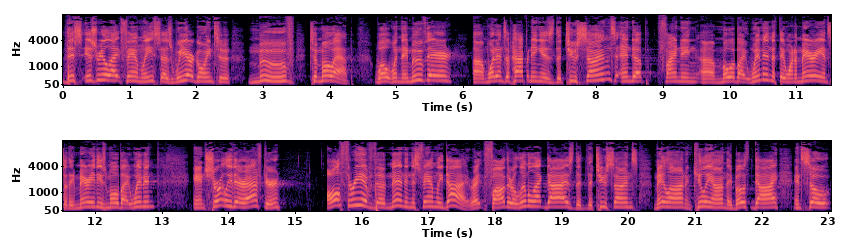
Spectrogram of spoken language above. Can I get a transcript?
this Israelite family says, We are going to move to Moab. Well, when they move there, um, what ends up happening is the two sons end up finding uh, Moabite women that they want to marry, and so they marry these Moabite women. And shortly thereafter, all three of the men in this family die, right? Father Elimelech dies, the, the two sons, Mahlon and Chilion, they both die. And so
